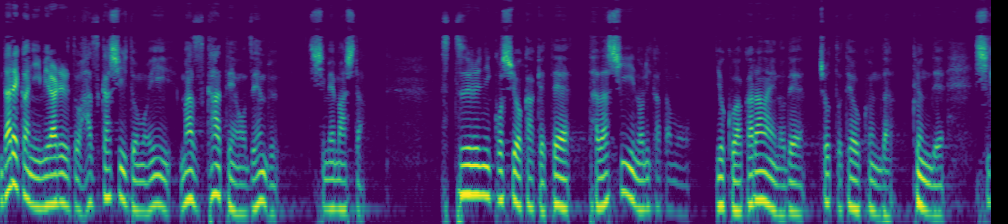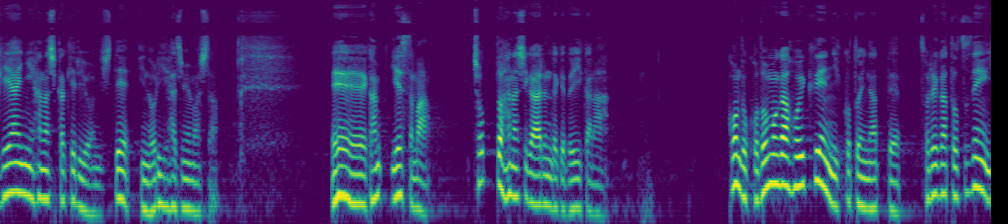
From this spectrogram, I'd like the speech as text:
誰かに見られると恥ずかしいと思い、まずカーテンを全部閉めました。スツールに腰をかけて、正しい乗り方もよくわからないので、ちょっと手を組んだ、組んで、知り合いに話しかけるようにして祈り始めました。えー、イエス様、ちょっと話があるんだけどいいかな。今度子供が保育園に行くことになって、それが突然 1,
